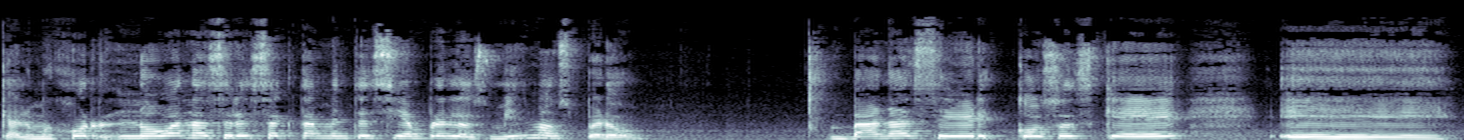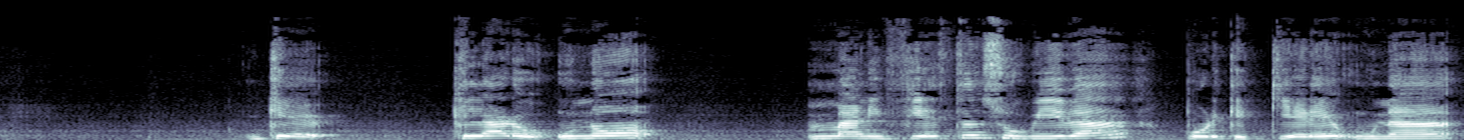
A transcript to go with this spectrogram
que a lo mejor no van a ser exactamente siempre los mismos, pero van a ser cosas que, eh, que claro, uno manifiesta en su vida porque quiere una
